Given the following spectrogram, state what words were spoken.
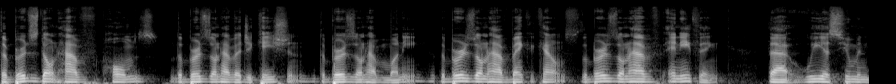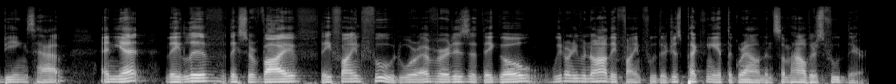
The birds don't have homes. The birds don't have education. The birds don't have money. The birds don't have bank accounts. The birds don't have anything that we as human beings have. And yet they live, they survive, they find food wherever it is that they go. We don't even know how they find food. They're just pecking at the ground and somehow there's food there.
